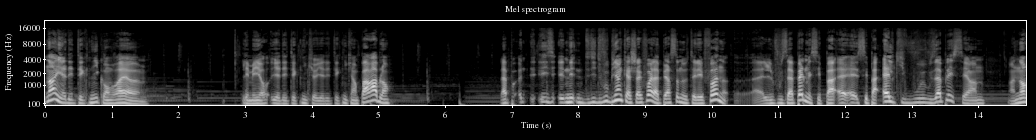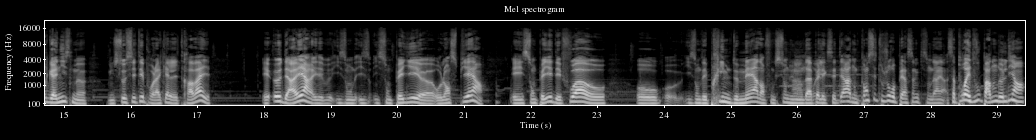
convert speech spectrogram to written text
Non, il y a des techniques en vrai. Euh, les meilleurs. Il y a des techniques, il y a des techniques imparables. Hein. Dites-vous bien qu'à chaque fois, la personne au téléphone, elle vous appelle, mais c'est pas, c'est pas elle qui vous, vous appelez, c'est un, un, organisme, une société pour laquelle elle travaille. Et eux derrière, ils, ont, ils, sont payés euh, au lance-pierre et ils sont payés des fois au, ils ont des primes de merde en fonction du ah nombre d'appels, etc. Donc pensez toujours aux personnes qui sont derrière. Ça pourrait être vous, pardon de le dire, hein,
